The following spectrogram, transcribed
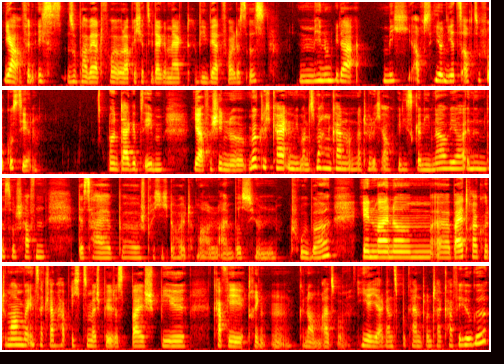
ja, finde ich es super wertvoll oder habe ich jetzt wieder gemerkt, wie wertvoll das ist, hin und wieder mich aufs Hier und Jetzt auch zu fokussieren. Und da gibt es eben ja verschiedene Möglichkeiten, wie man das machen kann und natürlich auch, wie die SkandinavierInnen das so schaffen. Deshalb äh, spreche ich da heute mal ein bisschen drüber. In meinem äh, Beitrag heute Morgen bei Instagram habe ich zum Beispiel das Beispiel Kaffee trinken genommen. Also hier ja ganz bekannt unter Kaffeehügel.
